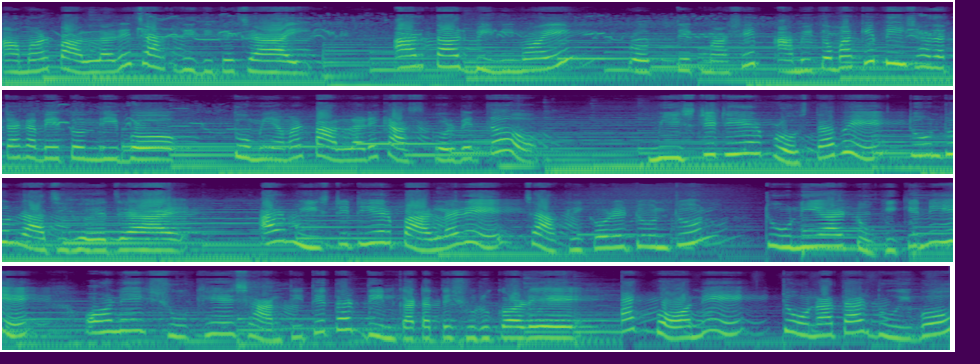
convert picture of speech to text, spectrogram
আমার পার্লারে চাকরি দিতে চাই। আর তার বিনিময়ে প্রত্যেক মাসে আমি তোমাকে বিশ হাজার টাকা বেতন দিব। তুমি আমার পার্লারে কাজ করবে তো? মিষ্টি টিয়ের প্রস্তাবে টুনটুন রাজি হয়ে যায়। আর মিষ্টি টিয়ের পার্লারে চাকরি করে টুনটুন, টুনি আর টুকিকে নিয়ে অনেক সুখে শান্তিতে তার দিন কাটাতে শুরু করে। এক বনে টোনা তার দুই বউ,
